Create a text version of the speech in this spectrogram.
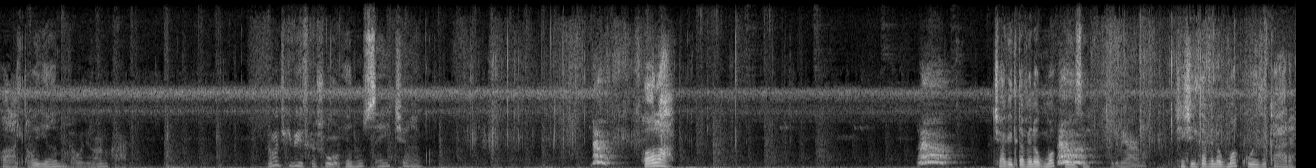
olha lá, ele tá olhando. Tá olhando, cara. De onde que veio esse cachorro? Eu não sei, Thiago. Olha lá. Thiago, ele tá vendo alguma coisa. Cadê minha arma? Gente, ele tá vendo alguma coisa, cara.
